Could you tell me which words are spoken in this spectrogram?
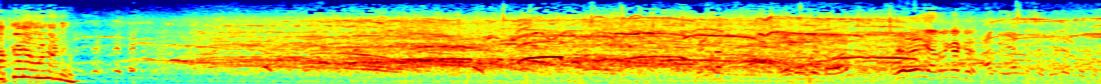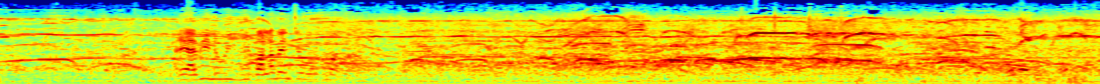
అక్కడే ఉండండి అరే అవి నువ్వు ఈ బల్ల నుంచి Thank you.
